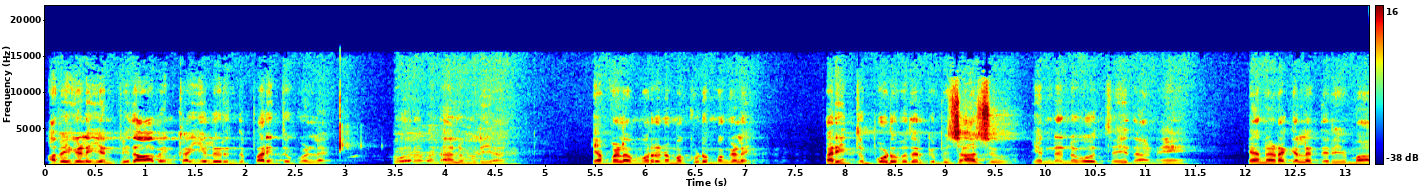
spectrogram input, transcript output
அவைகளை என் பிதாவின் கையில் இருந்து பறித்து கொள்ள ஒருவனாலும் முடியாது. எவ்வளவு முறை நம்ம குடும்பங்களை பறித்து போடுவதற்கு பிசாசு என்னென்னவோ செய்தானே? ஏன் நடக்கல தெரியுமா?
